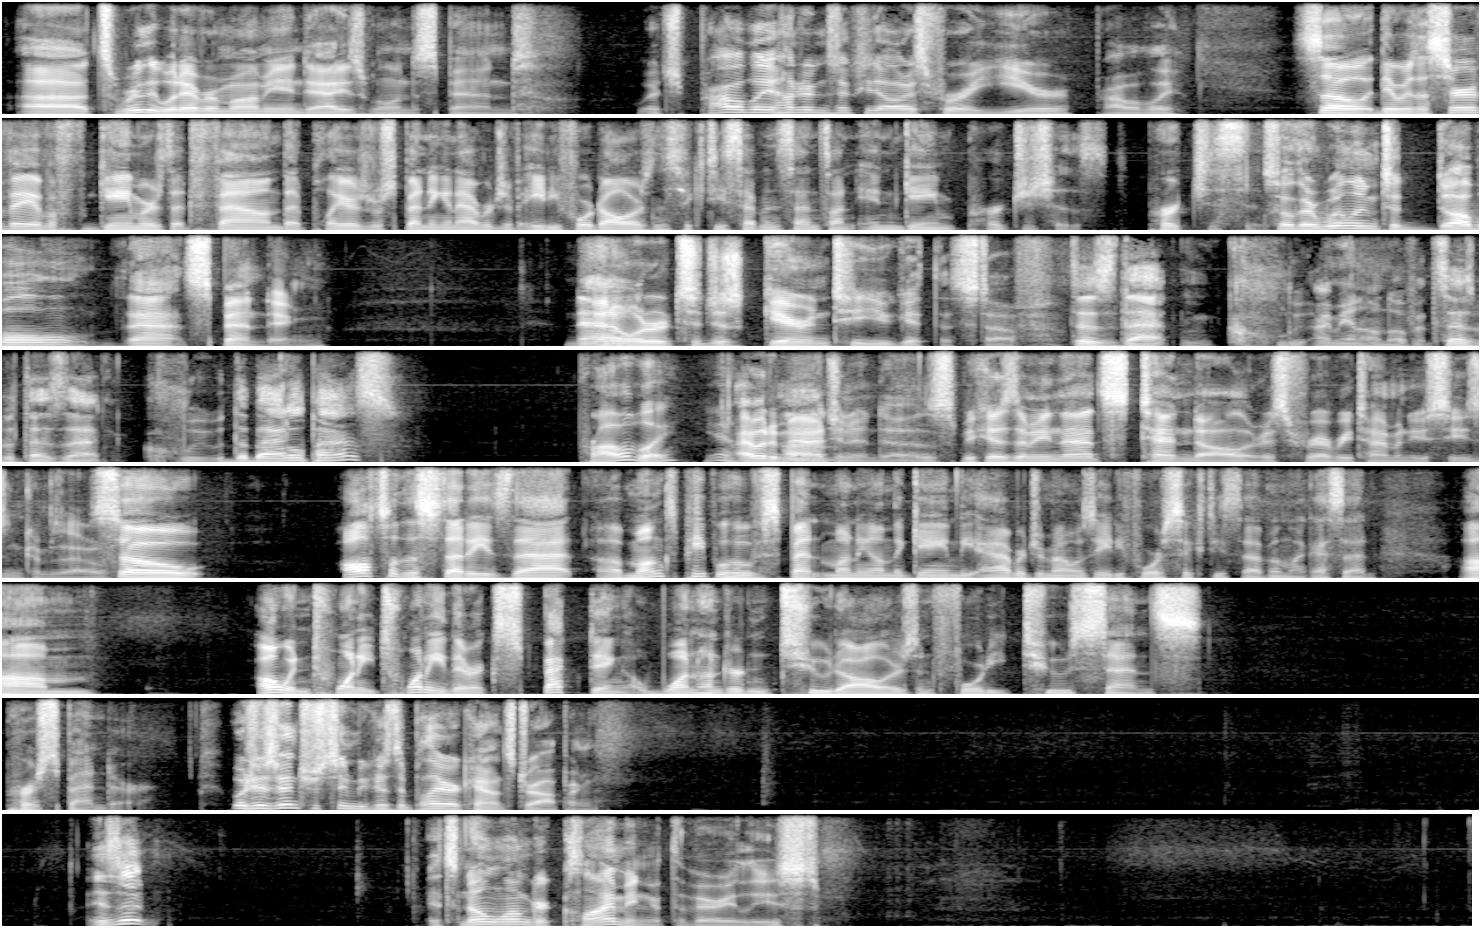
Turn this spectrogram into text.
uh, it's really whatever mommy and daddy's willing to spend. Which probably $160 for a year, probably. So there was a survey of gamers that found that players were spending an average of eighty four dollars and sixty seven cents on in game purchases. Purchases. So they're willing to double that spending Now, in order to just guarantee you get this stuff. does that include? I mean, I don't know if it says, but does that include the battle pass? Probably, yeah. I would Um, imagine it does because I mean that's ten dollars for every time a new season comes out. So, also the study is that amongst people who've spent money on the game, the average amount was eighty four sixty seven. Like I said, um, oh, in twenty twenty, they're expecting one hundred and two dollars and forty two cents per spender. Which is interesting because the player count's dropping. Is it? It's no longer climbing at the very least.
